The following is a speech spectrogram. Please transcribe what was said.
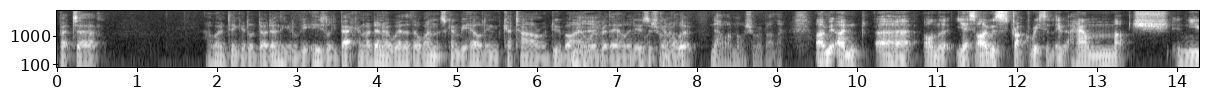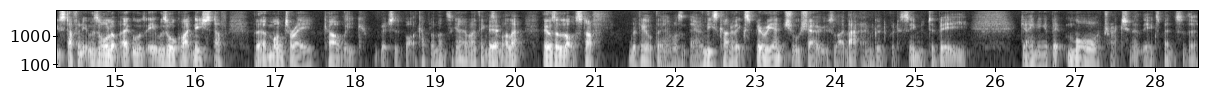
but uh, I won't think it'll. I don't think it'll be easily back, and I don't know whether the one that's going to be held in Qatar or Dubai or wherever the hell it is is sure going to work. that. No, I'm not sure about that. I mean, and uh, on the yes, I was struck recently at how much new stuff, and it was all of, it was it was all quite niche stuff. But Monterey Car Week, which is what a couple of months ago, I think Yeah. something like that, there was a lot of stuff revealed there, wasn't there? And these kind of experiential shows like that and Goodwood seemed to be gaining a bit more traction at the expense of the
